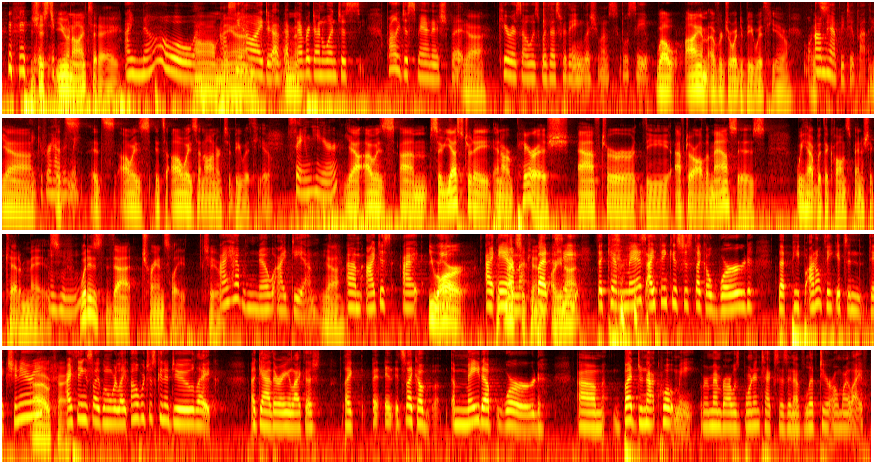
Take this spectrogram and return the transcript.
It's just you and I today. I know. Oh, man. I'll see how I do. I've, I've never done one, just probably just Spanish, but Yeah. Kira's always with us for the English ones. We'll see. Well, I am overjoyed to be with you. Well, It's- I'm happy too, Padre. Yeah. Thank you for having it's, me. It's always it's always an honor to be with you. Same here. Yeah, I was. Um, so yesterday in our parish, after the after all the masses, we have what they call in Spanish a kermes. What does that translate to? Mm-hmm. I have no idea. Yeah. Um, I just I. You we- are I am, Mexican, but are you see, not? the kermes, I think is just like a word that people. I don't think it's in the dictionary. Oh, okay. I think it's like when we're like, oh, we're just gonna do like a gathering, like a like it, it's like a a made up word. Um, but do not quote me. Remember, I was born in Texas and I've lived here all my life.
